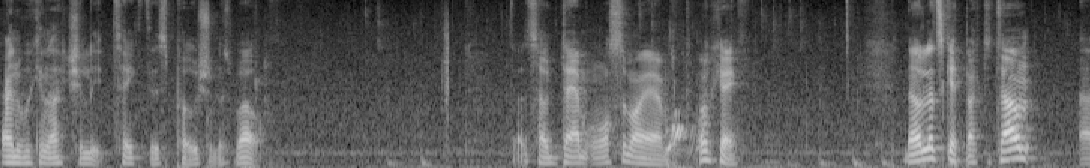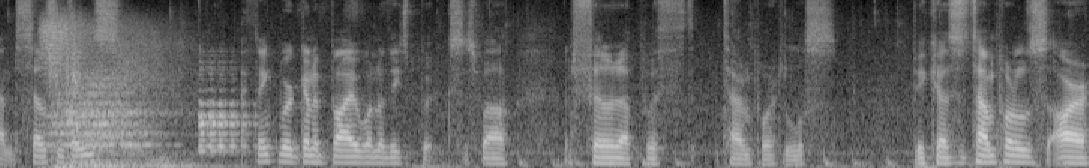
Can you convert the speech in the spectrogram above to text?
And we can actually take this potion as well. That's how damn awesome I am. Okay. Now let's get back to town and sell some things. I think we're gonna buy one of these books as well and fill it up with town portals. Because the town portals are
